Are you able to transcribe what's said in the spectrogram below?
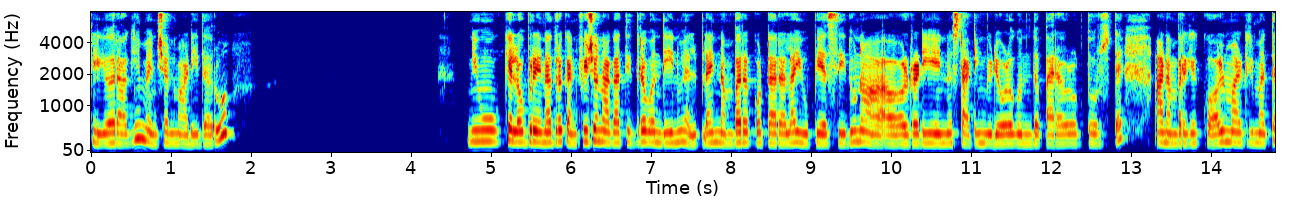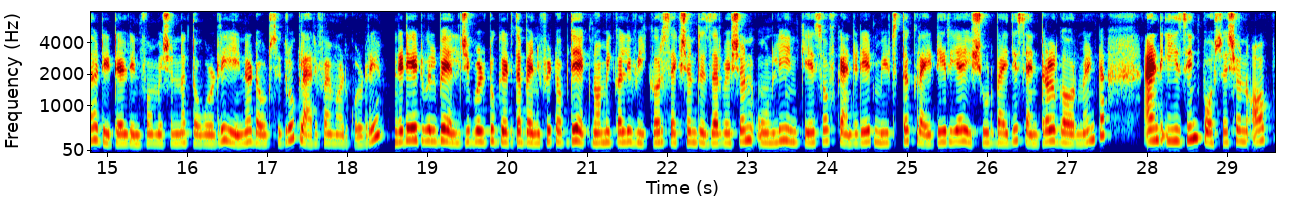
clear ಆಗಿ ಮೆನ್ಷನ್ ಮಾಡಿದರು ನೀವು ಕೆಲವೊಬ್ರು ಏನಾದರೂ ಕನ್ಫ್ಯೂಷನ್ ಆಗತ್ತಿದ್ರೆ ಒಂದೇನು ಹೆಲ್ಪ್ಲೈನ್ ನಂಬರ್ ಕೊಟ್ಟಾರಲ್ಲ ಯು ಪಿ ಎಸ್ ಸಿದು ನಾ ಆಲ್ರೆಡಿ ಏನು ಸ್ಟಾರ್ಟಿಂಗ್ ವಿಡಿಯೋ ಒಳಗೆ ಒಂದು ಪ್ಯಾರಾಗ್ ತೋರಿಸ್ದೆ ಆ ನಂಬರ್ಗೆ ಕಾಲ್ ಮಾಡಿರಿ ಮತ್ತು ಡೀಟೇಲ್ಡ್ ಇನ್ಫಾರ್ಮೇಷನ್ನ ತೊಗೊಳ್ರಿ. ಏನೋ ಡೌಟ್ಸ್ ಇದ್ರು ಕ್ಲಾರಿಫೈ ಮಾಡಿಕೊಡ್ರಿ candidate will be eligible to get the benefit of the economically weaker section reservation only in case of candidate meets the criteria issued by the central government and is in possession of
